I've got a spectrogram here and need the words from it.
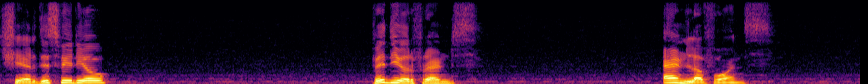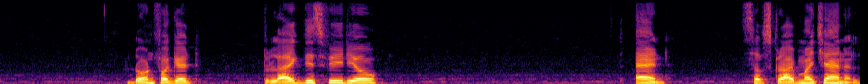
Share this video with your friends and loved ones. Don't forget to like this video and subscribe my channel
